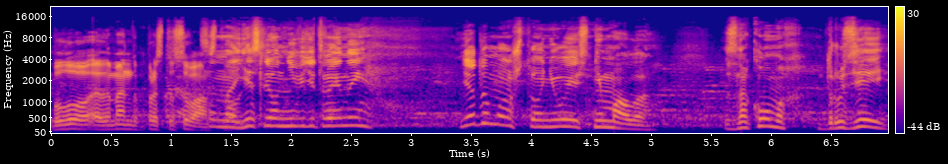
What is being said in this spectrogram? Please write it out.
було елементом пристосуванства. Если он не видит войны, я думаю, что у него есть немало знакомых, друзей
